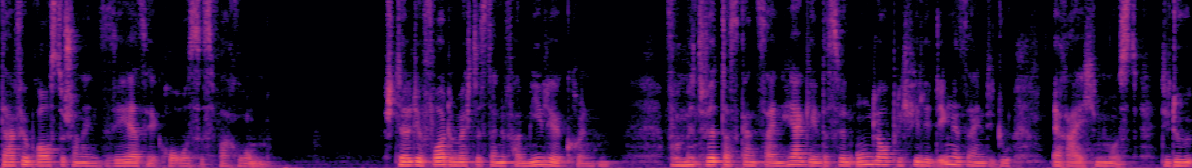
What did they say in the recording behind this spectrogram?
Dafür brauchst du schon ein sehr, sehr großes Warum. Stell dir vor, du möchtest eine Familie gründen. Womit wird das Ganze einhergehen? Das werden unglaublich viele Dinge sein, die du erreichen musst, die du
